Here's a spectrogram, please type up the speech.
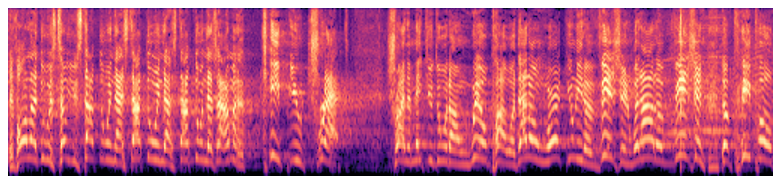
If all I do is tell you, stop doing that, stop doing that, stop doing that, I'm gonna keep you trapped. Try to make you do it on willpower. That don't work. You need a vision. Without a vision, the people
